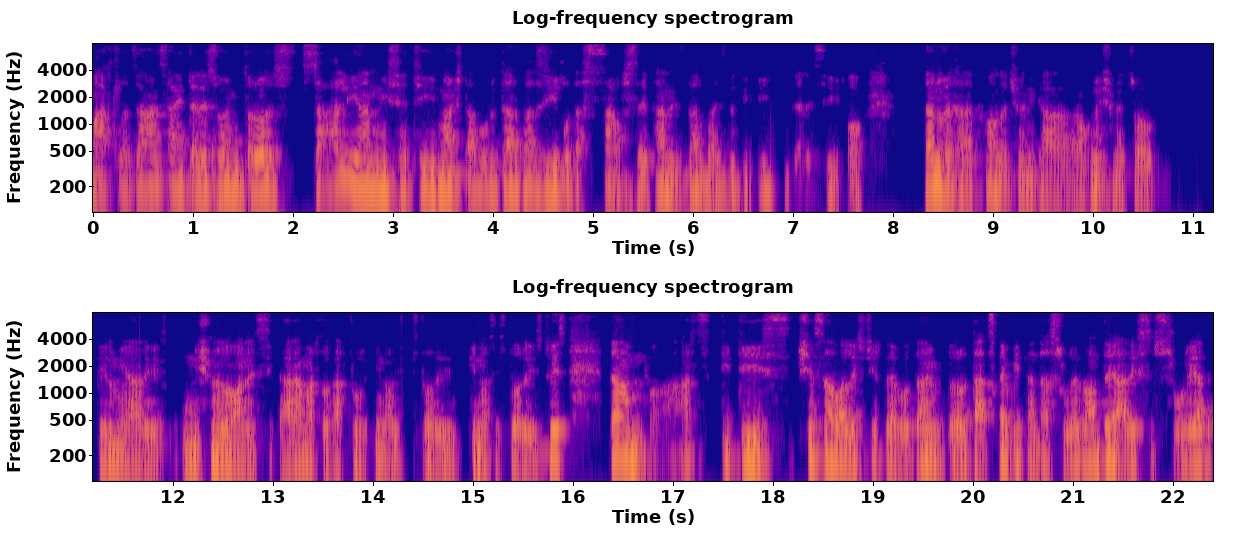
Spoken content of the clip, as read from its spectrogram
მართლა ძალიან საინტერესო, იმიტომ რომ ძალიან ისეთი მასშტაბური დარბაზი იყო და სავსე თან ეს დარბაზი და დიდი ინტერესი იყო. და ნუ ეხლა რა თქმა უნდა ჩვენი აღნიშნეთ რომ ფილმი არის უნიშნელოვანესი არა მარტო ქართული კინოს ისტორიის კინოს ისტორიისთვის და არც დიდი შესავალი სჭირდებოდა იმიტომ რომ დაწყებიდან დასრულებამდე არის სრულიად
